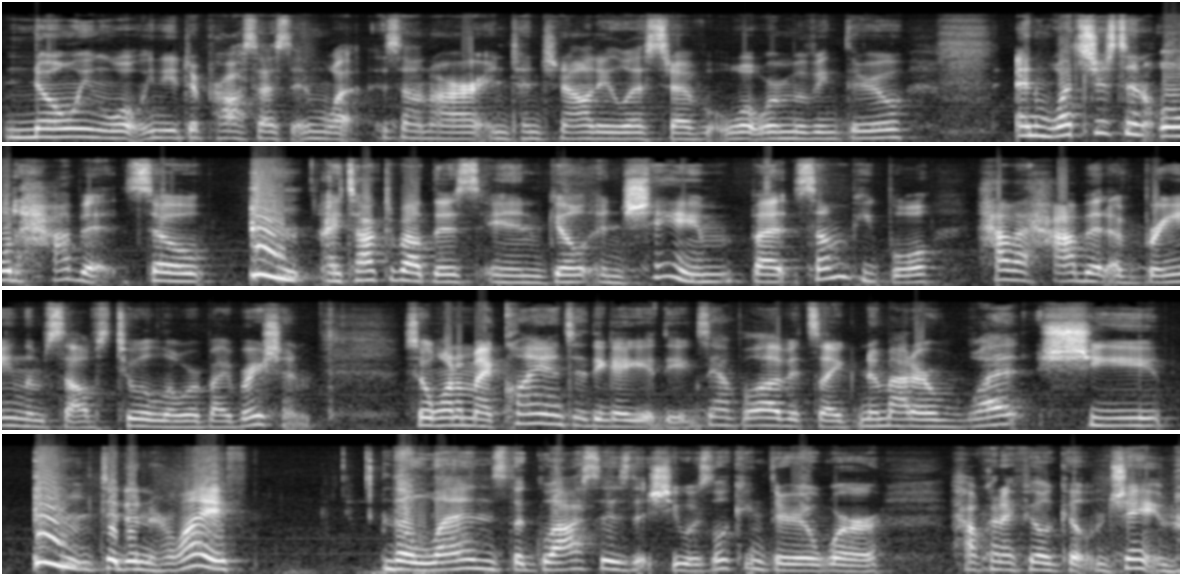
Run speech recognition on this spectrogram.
knowing what we need to process and what is on our intentionality list of what we're moving through and what's just an old habit. So, I talked about this in guilt and shame, but some people have a habit of bringing themselves to a lower vibration. So, one of my clients, I think I get the example of, it's like no matter what she did in her life, the lens, the glasses that she was looking through were, how can I feel guilt and shame?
